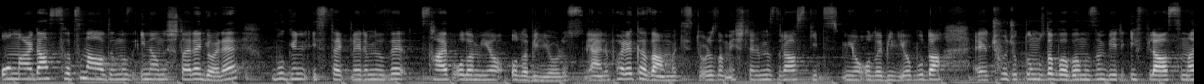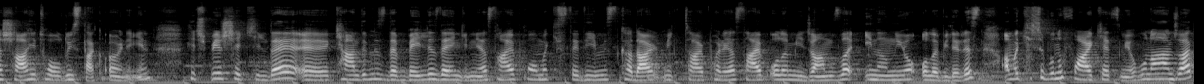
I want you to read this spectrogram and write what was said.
onlardan satın aldığımız inanışlara göre bugün isteklerimize sahip olamıyor olabiliyoruz. Yani para kazanmak istiyoruz ama işlerimiz rast gitmiyor olabiliyor. Bu da e, çocukluğumuzda babamızın bir iflasına şahit olduysak örneğin hiçbir şekilde e, kendimiz de belli zenginliğe sahip olmak istediğimiz kadar miktar paraya sahip olamayacağımıza inanıyor olabiliriz. Ama kişi bunu fark etmiyor. Bunu ancak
